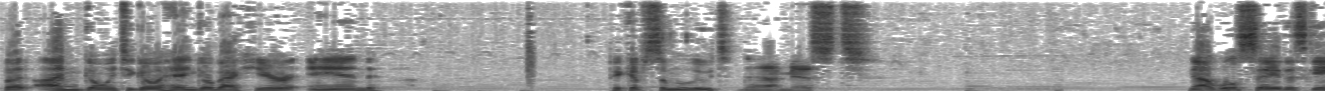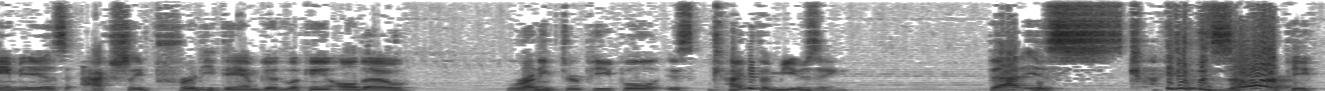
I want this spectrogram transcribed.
But I'm going to go ahead and go back here and pick up some loot that I missed. Now, I will say this game is actually pretty damn good looking, although running through people is kind of amusing. That is kind of bizarre, people.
